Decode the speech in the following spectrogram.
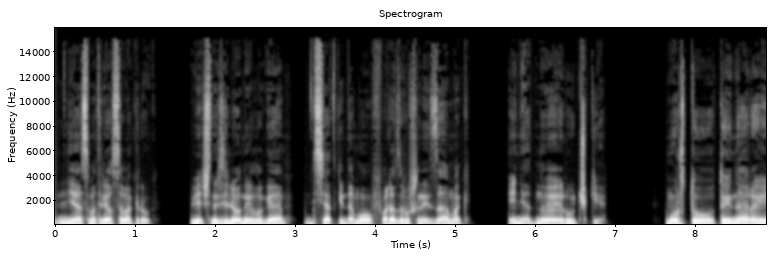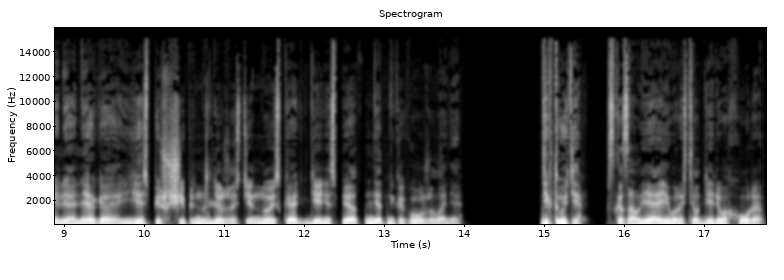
Я осмотрелся вокруг. Вечно зеленые луга, десятки домов, разрушенный замок и ни одной ручки. Может, у Тайнара или Олега есть пишущие принадлежности, но искать, где они спят, нет никакого желания. «Диктуйте», — сказал я и вырастил дерево хура,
